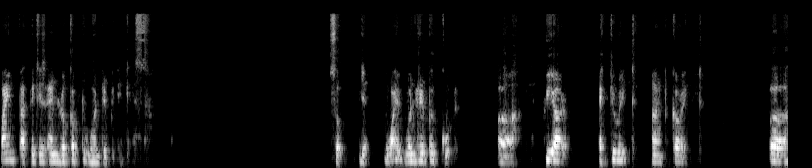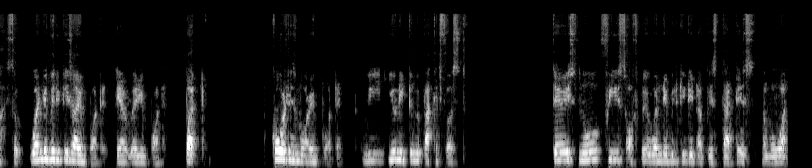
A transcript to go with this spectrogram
find packages and look up to vulnerabilities. So yeah, why vulnerable code? Uh, we are accurate and correct. Uh, so vulnerabilities are important. They are very important, but code is more important. We you need to be package first there is no free software vulnerability database that is number one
